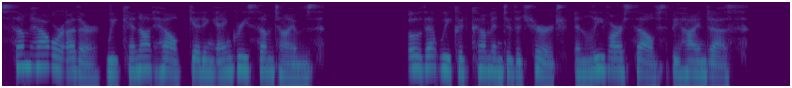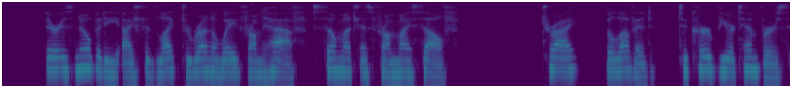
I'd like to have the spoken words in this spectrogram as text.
Somehow or other we cannot help getting angry sometimes. Oh that we could come into the church and leave ourselves behind us. There is nobody I should like to run away from half so much as from myself. Try, beloved, to curb your tempers,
